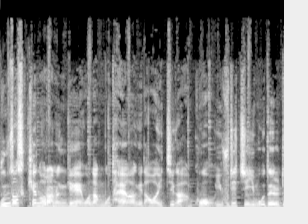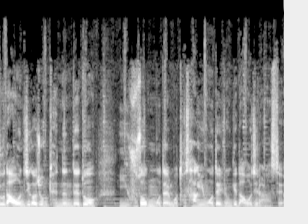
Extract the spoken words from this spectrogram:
문서 스캐너라는 게 워낙 뭐 다양하게 나와 있지가 않고 이 후지츠 이 모델도 나온 지가 좀 됐는데도 이 후속 모델 뭐 더 상위 모델 이런 게 나오질 않았어요.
